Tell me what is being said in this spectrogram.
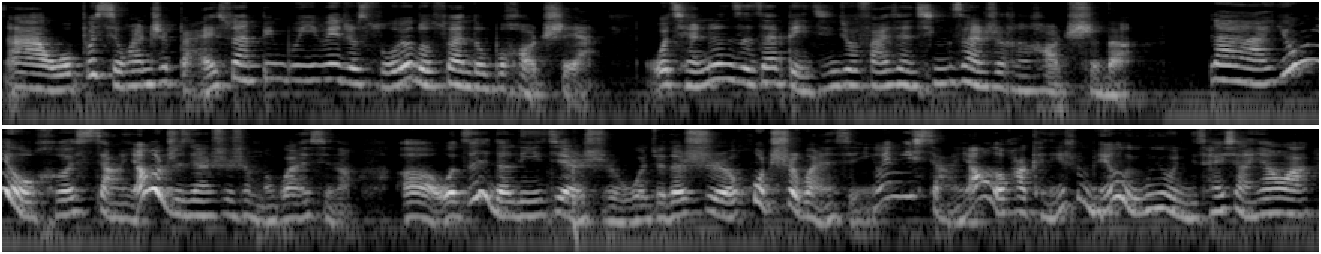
那我不喜欢吃白蒜，并不意味着所有的蒜都不好吃呀。我前阵子在北京就发现青蒜是很好吃的。那拥有和想要之间是什么关系呢？呃，我自己的理解是，我觉得是互斥关系。因为你想要的话，肯定是没有拥有你才想要啊。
